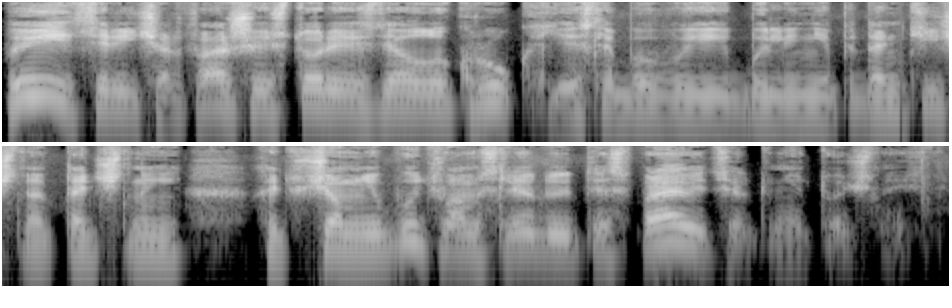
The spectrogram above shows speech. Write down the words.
Вы видите, Ричард, ваша история сделала круг. Если бы вы были не педантично точны хоть в чем-нибудь, вам следует исправить эту неточность».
